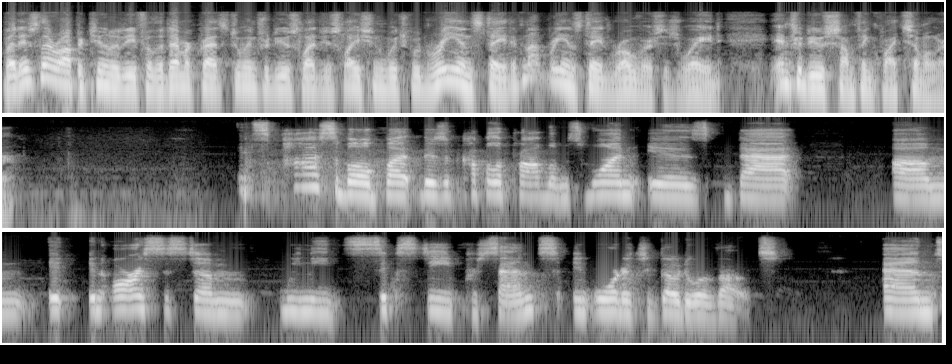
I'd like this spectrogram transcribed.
But is there opportunity for the Democrats to introduce legislation which would reinstate, if not reinstate Roe versus Wade, introduce something quite similar? It's possible, but there's a couple of problems. One is that um, it, in our system, we need 60% in order to go to a vote. And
